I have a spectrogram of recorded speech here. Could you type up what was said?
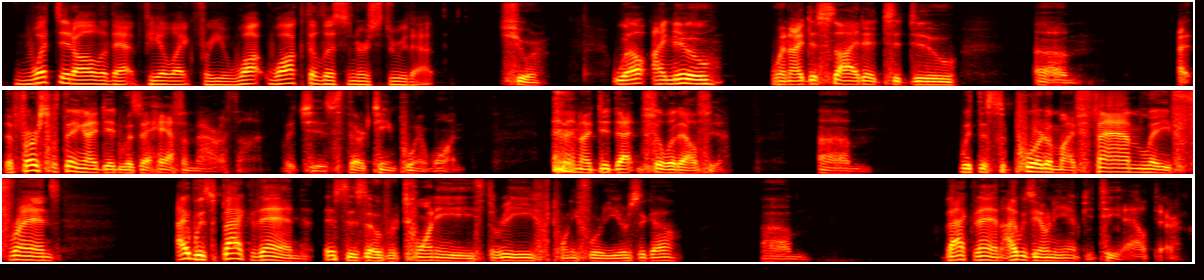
what did all of that feel like for you walk walk the listeners through that Sure. Well, I knew when I decided to do um, the first thing I did was a half a marathon, which is 13.1. and I did that in Philadelphia um, with the support of my family, friends. I was back then, this is over 23, 24 years ago. Um, back then, I was the only amputee out there.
